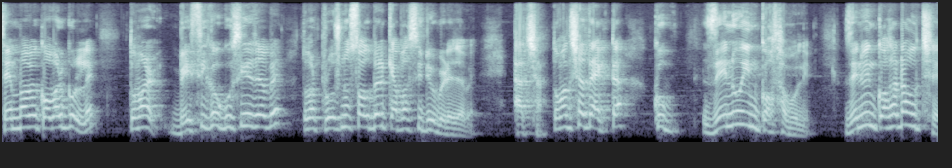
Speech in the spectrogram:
সেমভাবে কভার করলে তোমার বেসিকও গুছিয়ে যাবে, তোমার প্রশ্ন সলভের ক্যাপাসিটিও বেড়ে যাবে। আচ্ছা তোমাদের সাথে একটা খুব জেনুইন কথা বলি। জেনুইন কথাটা হচ্ছে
